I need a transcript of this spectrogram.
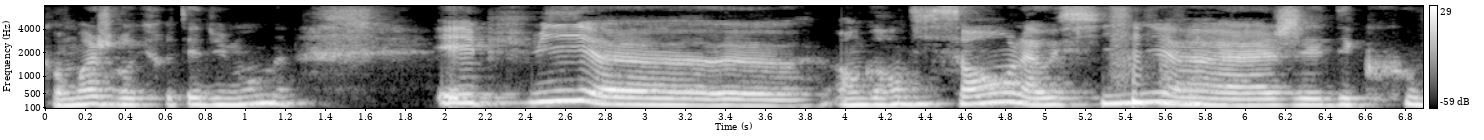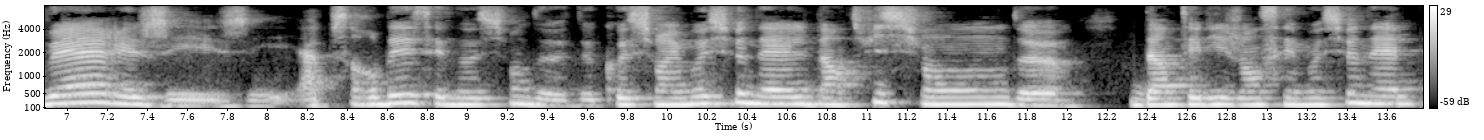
quand moi je recrutais du monde. Et puis, euh, en grandissant, là aussi, euh, j'ai découvert et j'ai absorbé ces notions de, de quotient émotionnel, d'intuition, d'intelligence émotionnelle.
